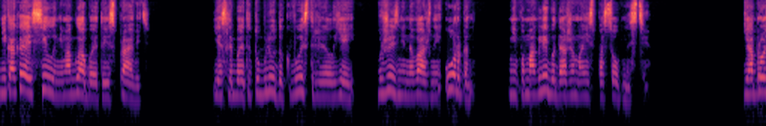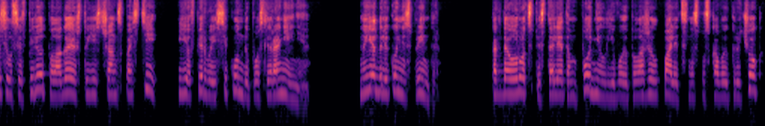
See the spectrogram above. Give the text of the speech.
никакая сила не могла бы это исправить. Если бы этот ублюдок выстрелил ей в жизненно важный орган, не помогли бы даже мои способности. Я бросился вперед, полагая, что есть шанс спасти ее в первые секунды после ранения. Но я далеко не спринтер. Когда урод с пистолетом поднял его и положил палец на спусковой крючок,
